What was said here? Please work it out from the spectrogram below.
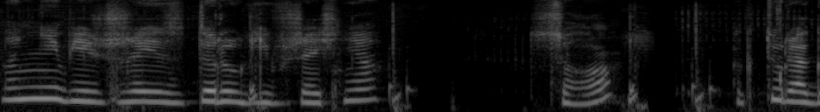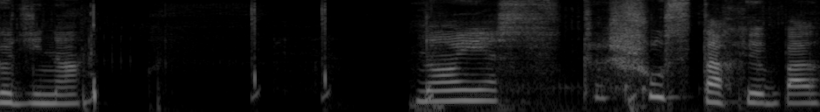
No nie wiesz, że jest 2 września? Co? A która godzina? No jest szósta chyba.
